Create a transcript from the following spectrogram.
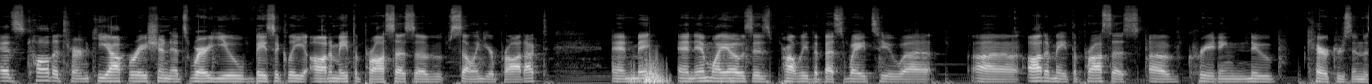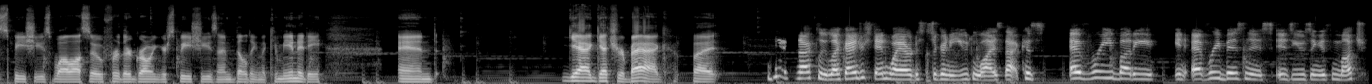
it's called a turnkey operation. It's where you basically automate the process of selling your product, and make and MYOs is probably the best way to uh, uh, automate the process of creating new characters in the species while also further growing your species and building the community. And yeah, get your bag, but yeah, exactly. Like I understand why artists are going to utilize that because everybody in every business is using as much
